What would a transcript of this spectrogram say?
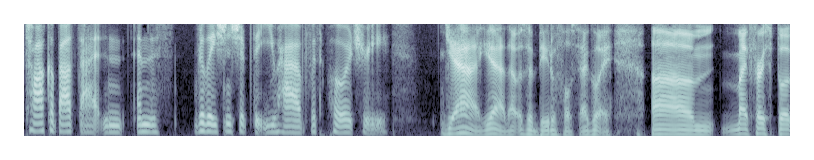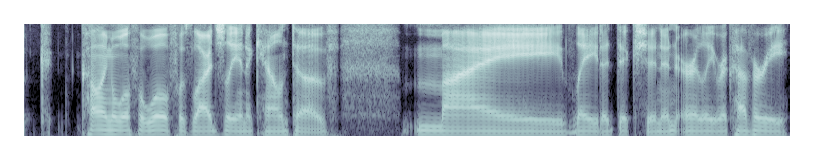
talk about that and, and this relationship that you have with poetry. Yeah, yeah, that was a beautiful segue. Um, my first book, Calling a Wolf a Wolf, was largely an account of my late addiction and early recovery.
